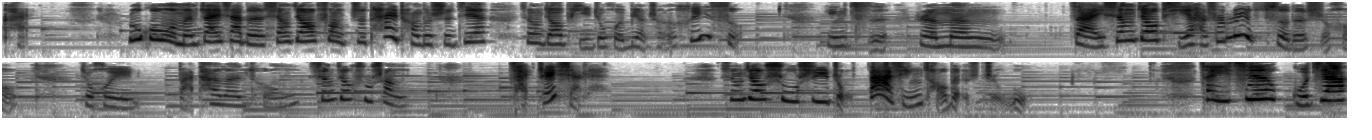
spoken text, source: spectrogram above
开。如果我们摘下的香蕉放置太长的时间，香蕉皮就会变成黑色。因此，人们。在香蕉皮还是绿色的时候，就会把它们从香蕉树上采摘下来。香蕉树是一种大型草本植物，在一些国家，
